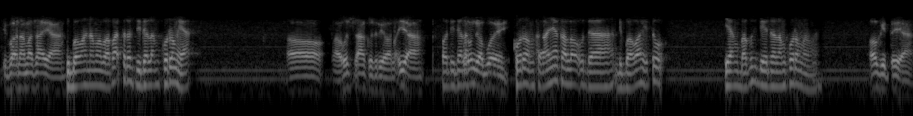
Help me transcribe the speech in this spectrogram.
Di bawah nama saya. Di bawah nama Bapak terus di dalam kurung ya? Oh, usah Agus Riono. Iya, Oh di dalam kurung juga boleh. kurung. Soalnya kalau udah di bawah itu yang bagus di dalam kurung memang. Oh gitu ya.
